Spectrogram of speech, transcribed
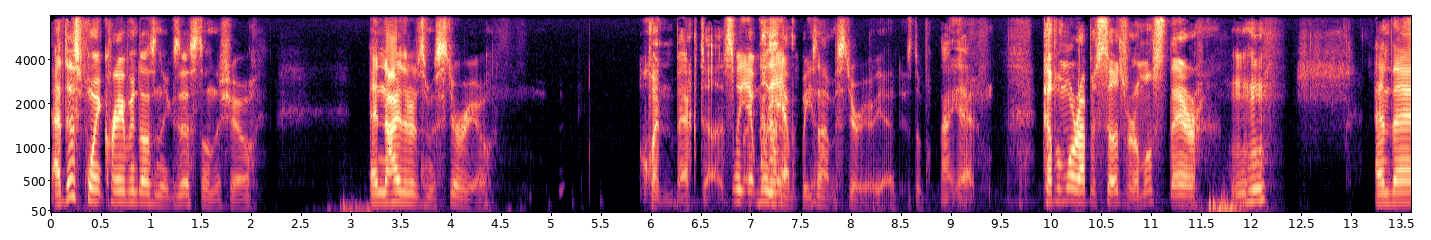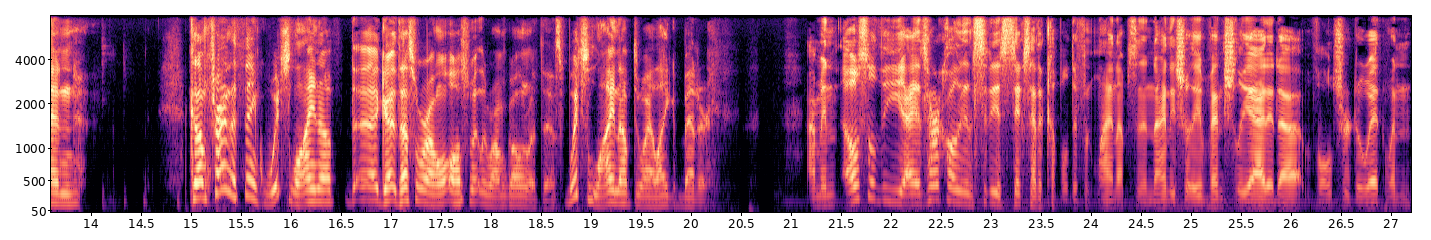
At this point, Kraven doesn't exist on the show, and neither does Mysterio. Quentin Beck does. Well, yeah, but well, yeah, but he's not Mysterio yet. Is the not yet. A couple more episodes. We're almost there. hmm And then, because I'm trying to think which lineup. Uh, that's where I'm ultimately where I'm going with this. Which lineup do I like better? I mean, also the as I recall, the Insidious Six had a couple different lineups in the '90s. So they eventually added uh, Vulture to it when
